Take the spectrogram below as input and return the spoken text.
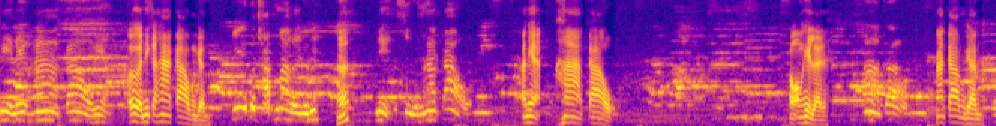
นี่เลขห้าเก้าเนี่ยเอออันนี้ก็ห้าเก้าเหมือนกัน นี่ก็ชัดมากเลยดูดิฮะนี่ศูนย์ห้าเก้าอันเนี้ยห้าเก้าน้องอองเห็นอะไรห้าเก้าห้าเก้าเหมือนกัน เอ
